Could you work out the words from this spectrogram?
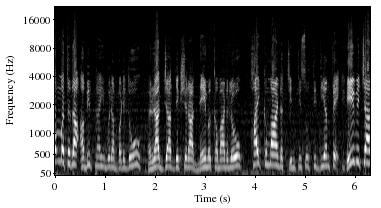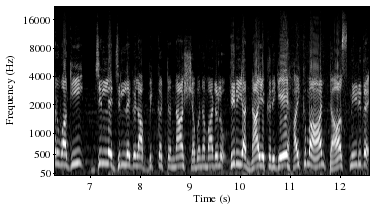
ಒಮ್ಮತದ ಅಭಿಪ್ರಾಯವನ್ನು ಪಡೆದು ರಾಜ್ಯಾಧ್ಯಕ್ಷರ ನೇಮಕ ಮಾಡಲು ಹೈಕಮಾಂಡ್ ಚಿಂತಿಸುತ್ತಿದೆಯಂತೆ ಈ ವಿಚಾರವಾಗಿ ಜಿಲ್ಲೆ ಜಿಲ್ಲೆಗಳ ಬಿಕ್ಕಟ್ಟನ್ನ ಶಮನ ಮಾಡಲು ಹಿರಿಯ ನಾಯಕರಿಗೆ ಹೈಕಮಾಂಡ್ ಟಾಸ್ಕ್ ನೀಡಿದೆ.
